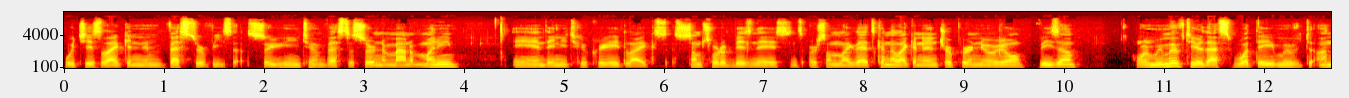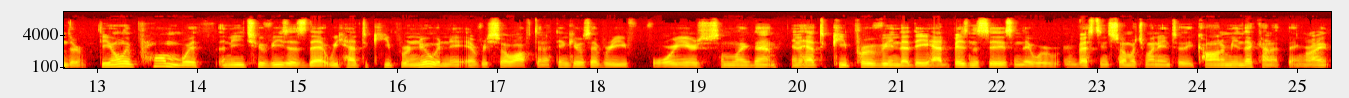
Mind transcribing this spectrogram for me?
which is like an investor visa. So you need to invest a certain amount of money, and they need to create like some sort of business or something like that. It's kind of like an entrepreneurial visa. When we moved here, that's what they moved under. The only problem with an E2 visa is that we had to keep renewing it every so often. I think it was every four years or something like that. And they had to keep proving that they had businesses and they were investing so much money into the economy and that kind of thing, right?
